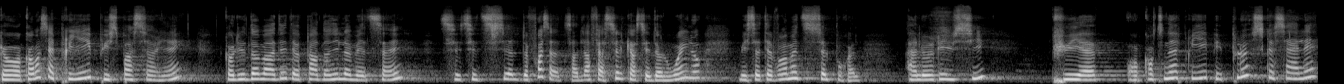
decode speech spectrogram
Quand on commence à prier, puis il ne se passe rien, quand on lui a demandé de pardonner le médecin, c'est difficile. Des fois, ça, a l'air facile quand c'est de loin, là, mais c'était vraiment difficile pour elle. Elle a réussi, puis euh, on continuait à prier, puis plus que ça allait,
